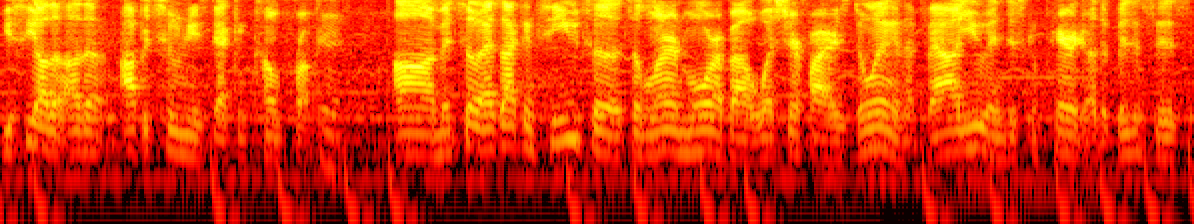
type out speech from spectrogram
you see all the other opportunities that can come from it. Um, and so as I continue to to learn more about what Surefire is doing and the value, and just compare it to other businesses,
